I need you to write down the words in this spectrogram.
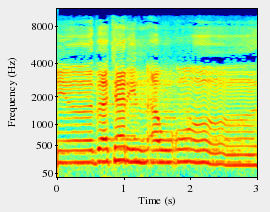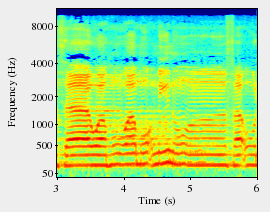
من ذكر أو أنثى وهو مؤمن فأولئك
